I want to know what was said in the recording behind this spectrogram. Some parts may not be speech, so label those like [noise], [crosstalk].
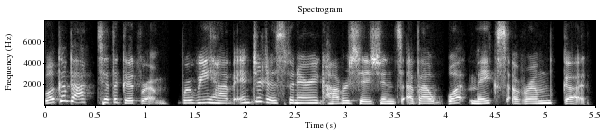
Welcome back to the Good Room, where we have interdisciplinary conversations about what makes a room good.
